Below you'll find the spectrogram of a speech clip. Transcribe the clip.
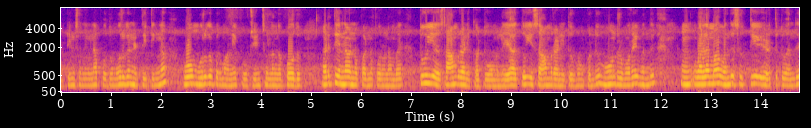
அப்படின்னு சொன்னீங்கன்னா போதும். முருகன் எடுத்துக்கிட்டிங்கன்னா ஓம் முருக பெருமானை போற்றின்னு சொல்லுங்கள் போதும். அடுத்து என்ன ஒன்று பண்ண போகிறோம் நம்ம? தூய சாம்பிராணி காட்டுவோம் இல்லையா? தூய சாம்பிராணி தூபம் கொண்டு மூன்று முறை வந்து வளமாக வந்து சுற்றி எடுத்துட்டு வந்து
